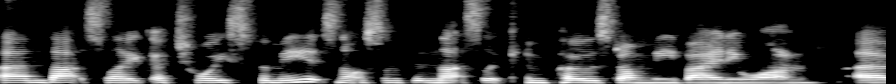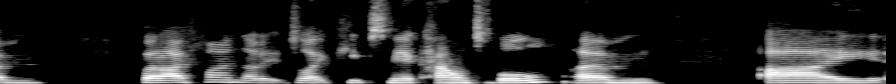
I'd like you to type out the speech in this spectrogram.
and that's like a choice for me. It's not something that's like imposed on me by anyone. Um, but I find that it like keeps me accountable. Um, I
